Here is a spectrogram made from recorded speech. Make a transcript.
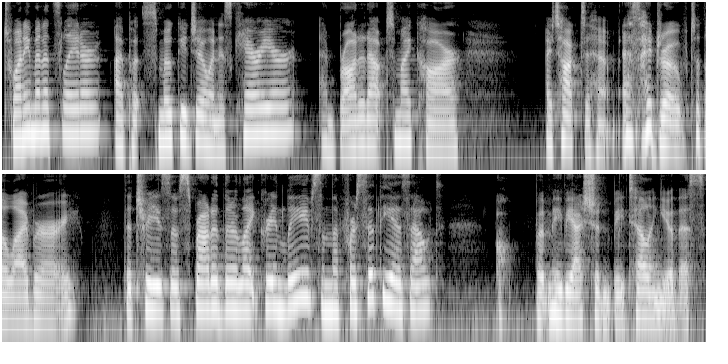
Twenty minutes later, I put Smoky Joe in his carrier and brought it out to my car. I talked to him as I drove to the library. The trees have sprouted their light green leaves and the forsythia is out. Oh, but maybe I shouldn't be telling you this.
